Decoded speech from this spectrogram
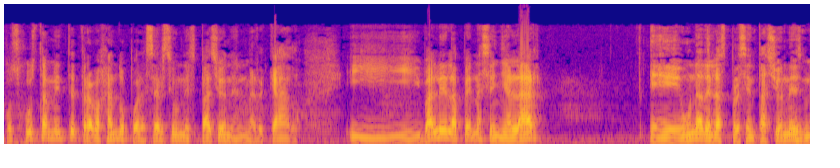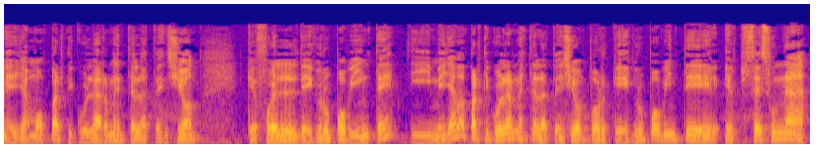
pues justamente trabajando por hacerse un espacio en el mercado. Y vale la pena señalar eh, una de las presentaciones me llamó particularmente la atención, que fue el de Grupo 20, y me llama particularmente la atención porque Grupo 20 pues, es una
